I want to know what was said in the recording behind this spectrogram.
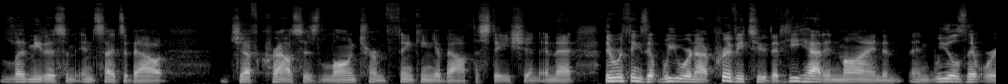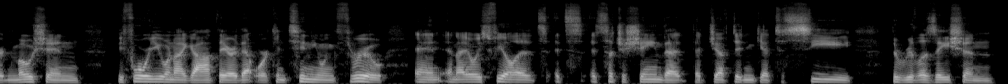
led me to some insights about Jeff Krause's long term thinking about the station, and that there were things that we were not privy to that he had in mind, and, and wheels that were in motion before you and I got there that were continuing through. And and I always feel that it's it's it's such a shame that that Jeff didn't get to see the realization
